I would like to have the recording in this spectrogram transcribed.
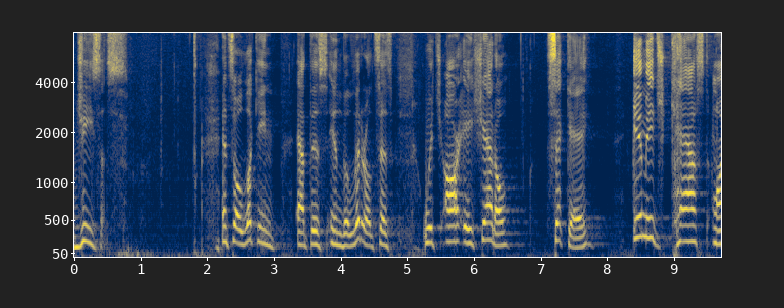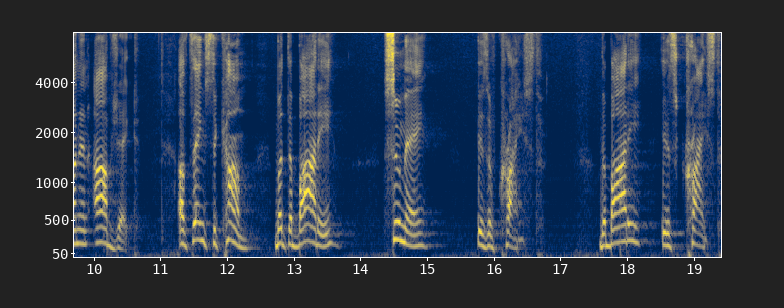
Jesus. And so, looking at this in the literal, it says, which are a shadow, skia, image cast on an object of things to come, but the body, soma, is of Christ. The body is Christ.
